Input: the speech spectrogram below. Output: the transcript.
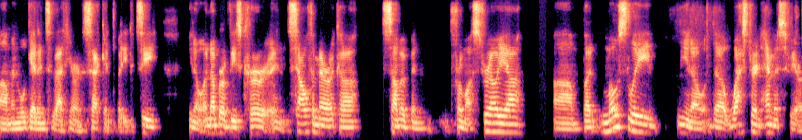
um, and we'll get into that here in a second. But you can see, you know, a number of these occur in South America. Some have been from Australia, um, but mostly you know the Western Hemisphere,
